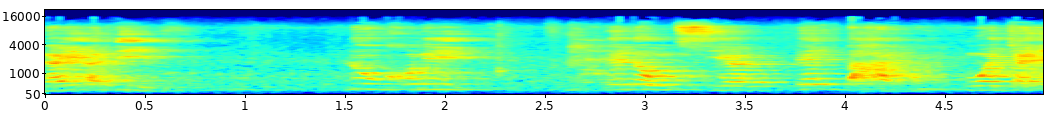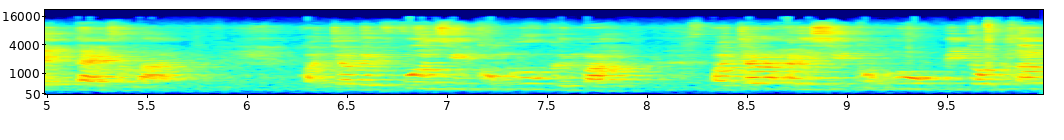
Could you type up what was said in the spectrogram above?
ในอดีต ลูกคนนี้ได้ลงเสียได้ตายหัวใจได้แตกสลายพระเจ้าได้ฟื้นชีวิตของลูกขึ้นมาพระเจ้าให้ชีวิตของลูกมีกำลัง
